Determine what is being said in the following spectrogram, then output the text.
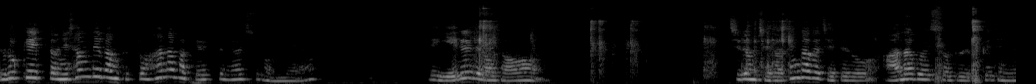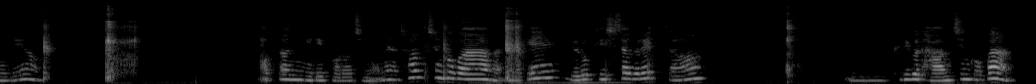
이렇게 했더니 상대방도 또 하나밖에 획득을 할 수가 없네요. 근데 예를 들어서 지금 제가 생각을 제대로 안 하고 했어도 이렇게 됐는데요. 어떤 일이 벌어지냐면 처음 친구가 만약에 이렇게 시작을 했죠. 음, 그리고 다음 친구가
